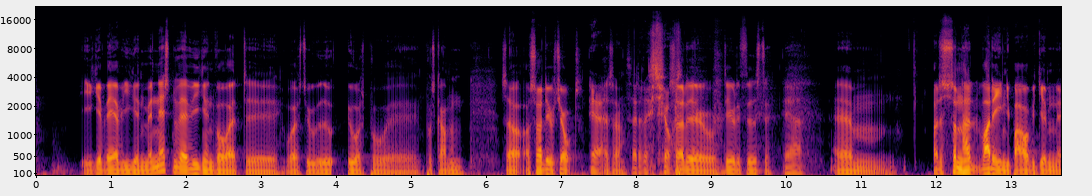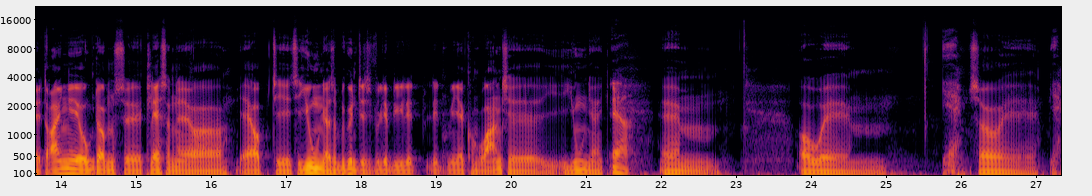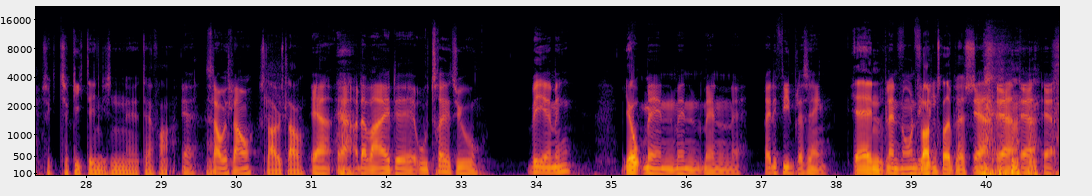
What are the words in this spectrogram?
ikke hver weekend, men næsten hver weekend, hvor, at, øh, hvor jeg stod øverst på, øh, på skamlen. Så, og så er det jo sjovt. ja Altså, så er det rigtig sjovt. så er det jo det, er jo det fedeste. Ja, Øhm, og det, sådan har, var det egentlig bare op igennem øh, drenge, ungdomsklasserne øh, klasserne og ja, op til, til junior, og så begyndte det selvfølgelig at blive lidt, lidt mere konkurrence øh, i, i junior, ikke? ja, Øhm, og øhm, ja, så, øh, ja så, så gik det egentlig sådan øh, derfra. ja, slag i slag. Slag i slag. Ja, ja, og der var et uh, U23 VM, ikke? Jo, Med en, med en, med en uh, rigtig fin placering ja, en blandt de flot tredjeplads. Ja, ja, ja, ja.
